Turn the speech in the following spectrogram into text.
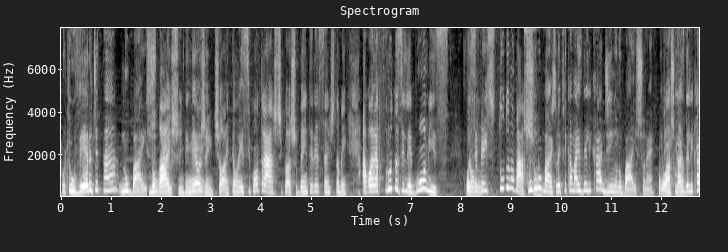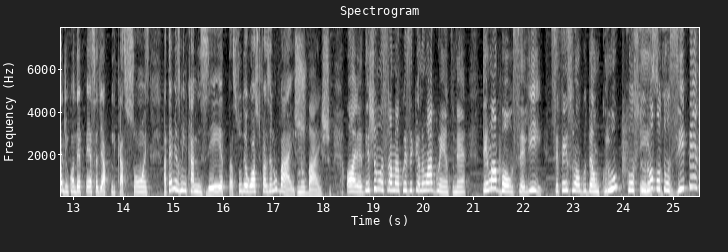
Porque o verde tá no baixo. No baixo, entendeu, É. gente? Ó, então é esse contraste que eu acho bem interessante também. Agora, frutas e legumes, você Foram- fez tudo no baixo. Tudo no baixo. Vai ficar mais delicadinho no baixo, né? Eu Fica. acho mais delicadinho. Quando é peça de aplicações, até mesmo em camisetas, tudo eu gosto de fazer no baixo. No baixo. Olha, deixa eu mostrar uma coisa que eu não aguento, né? Tem uma bolsa ali, você fez um algodão cru, costurou, Isso. botou zíper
